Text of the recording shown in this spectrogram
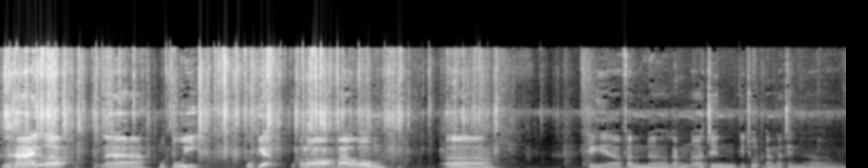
Thứ hai nữa là một túi phụ kiện của nó bao gồm uh, cái phần ờ, gắn ở trên cái chốt gắn ở trên uh,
